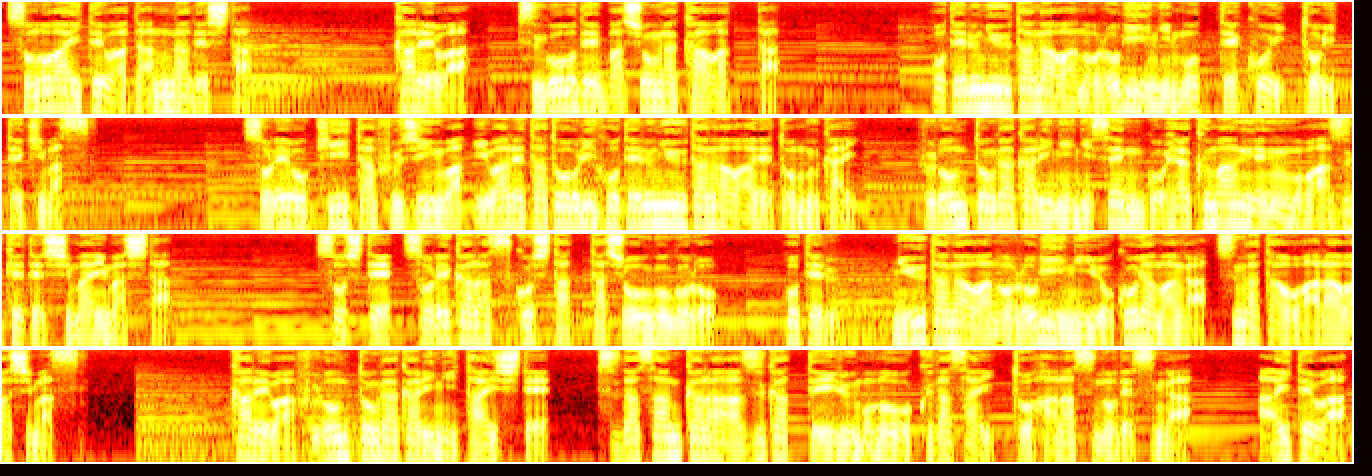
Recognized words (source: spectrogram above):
その相手は旦那でした。彼は、都合で場所が変わった。ホテルニュータ川のロビーに持ってこいと言ってきます。それを聞いた夫人は言われた通りホテルニュータ川へと向かい、フロント係に2500万円を預けてしまいました。そしてそれから少し経った正午頃、ホテル、ニュータ川のロビーに横山が姿を現します。彼はフロント係に対して、津田さんから預かっているものをくださいと話すのですが、相手は、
